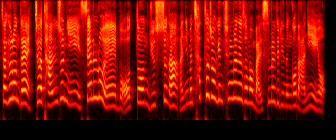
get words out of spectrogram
자, 그런데 제가 단순히 셀로 의뭐 어떤 뉴스나 아니면 차트적인 측면에서만 말씀을 드리는 건 아니에요.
